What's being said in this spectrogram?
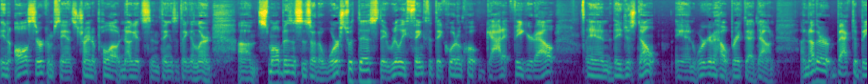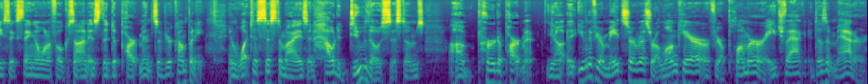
in all circumstance trying to pull out nuggets and things that they can learn. Um, small businesses are the worst with this. They really think that they quote unquote got it figured out and they just don't and we're going to help break that down. Another back to basics thing I want to focus on is the departments of your company and what to systemize and how to do those systems um, per department. You know, even if you're a maid service or a lawn care or if you're a plumber or HVAC, it doesn't matter.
